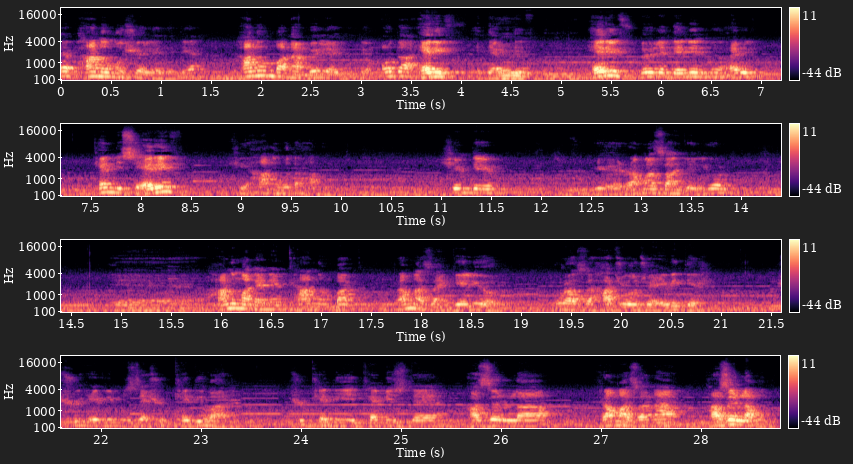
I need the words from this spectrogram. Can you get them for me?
Hep hanımı şöyle dedi. Hanım bana böyle dedi. O da herif derdi. Herif. Böyle denir mi? Herif. Kendisi herif, şey, hanımı da hanım. Şimdi e, Ramazan geliyor. E, hanıma dedim ki hanım bak Ramazan geliyor. Burası Hacı Hoca evidir. Şu evimizde şu kedi var. Şu kediyi temizle, hazırla, Ramazana hazırla bunu.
